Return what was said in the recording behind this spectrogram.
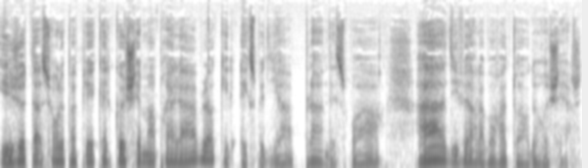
Il jeta sur le papier quelques schémas préalables qu'il expédia plein d'espoir à divers laboratoires de recherche,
